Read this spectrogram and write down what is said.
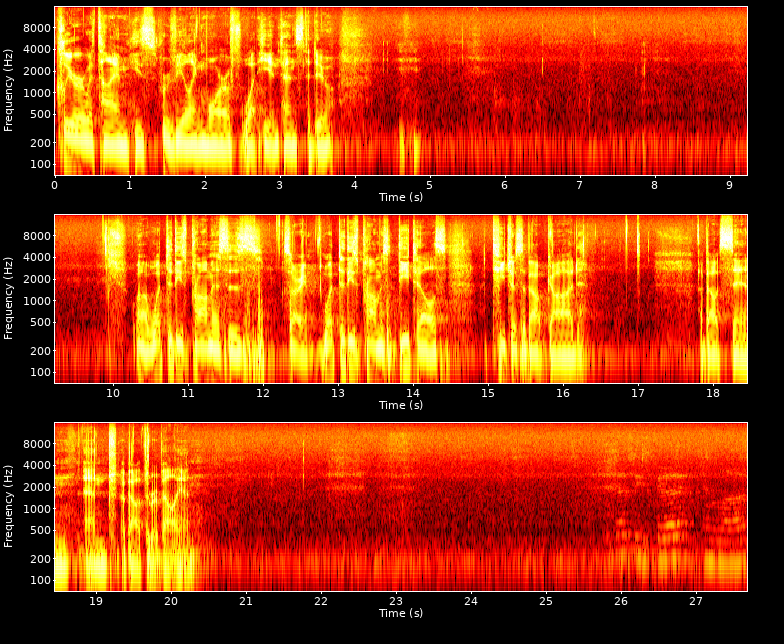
clearer with time. He's revealing more of what he intends to do. Mm-hmm. Uh, what do these promises, sorry, what do these promise details teach us about God, about sin, and about the rebellion? Because he's good and love,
